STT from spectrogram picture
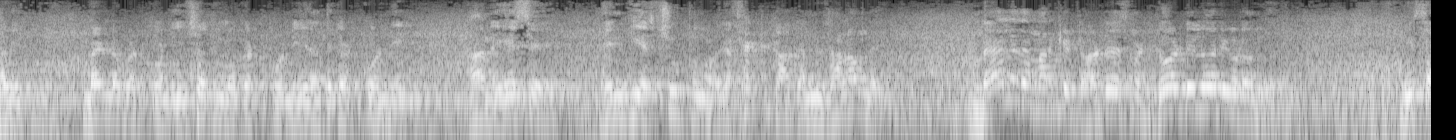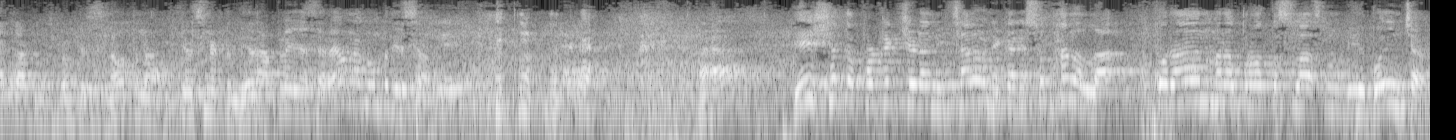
అవి మెడలో కట్టుకోండి చేతుల్లో కట్టుకోండి అది కట్టుకోండి ఆయన వేసే ఎన్పిఎస్ చూపు ఎఫెక్ట్ కాదు అన్ని చాలా ఉన్నాయి ఉందా. లేదా మార్కెట్ అడ్వర్టైజ్మెంట్ డోర్ డెలివరీ కూడా ఉంది. వీసా కార్డు నుంచి పంపిస్తుంది అవుతున్నాను తెలిసినట్టుంది. ఏదో అప్లై చేశారా? ఏమన్నా పంపిస్తాం ఏషియాతో ప్రొటెక్ట్ చేయడానికి చాలా ఉన్నాయి. కానీ సుభానల్లా ఖురాన్ మన ప్రవక్త శ్లాసం బోధించాడు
